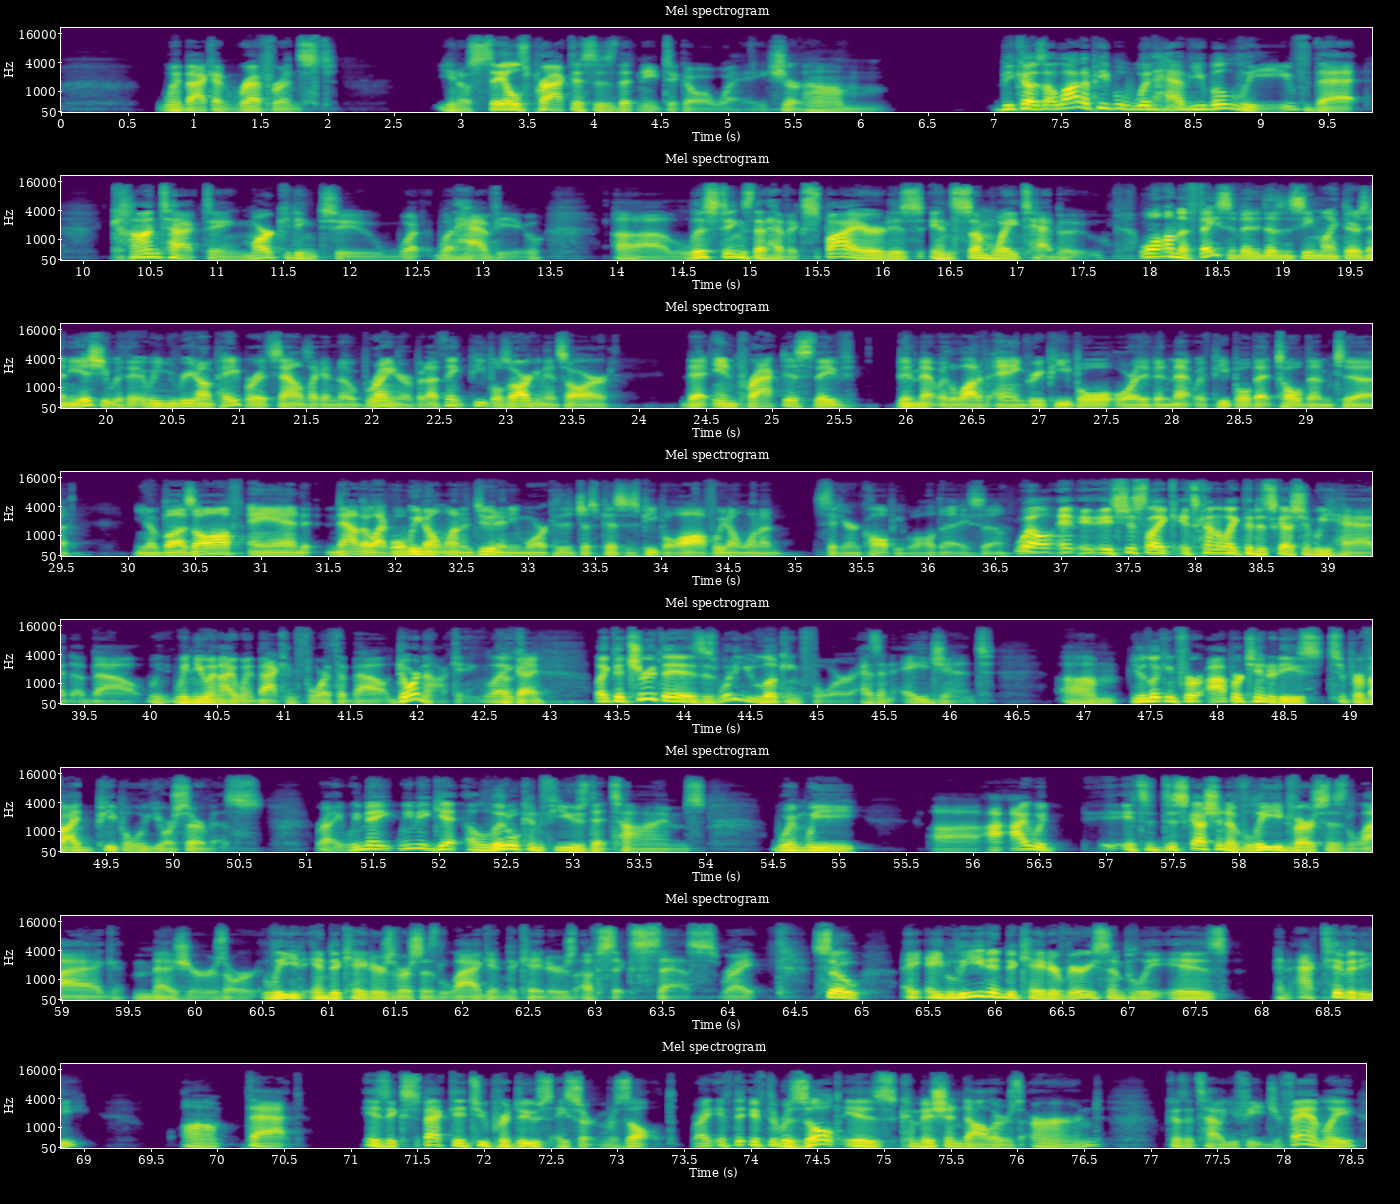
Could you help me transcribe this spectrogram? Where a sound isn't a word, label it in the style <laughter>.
went back and referenced, you know, sales practices that need to go away. Sure. um, because a lot of people would have you believe that contacting, marketing to what what have you, uh, listings that have expired is in some way taboo. Well, on the face of it, it doesn't seem like there's any issue with it. When you read on paper, it sounds like a no brainer. But I think people's arguments are that in practice, they've been met with a lot of angry people, or they've been met with people that told them to, you know, buzz off. And now they're like, well, we don't want to do it anymore because it just pisses people off. We don't want to sit here and call people all day. So, Well, it, it- it's just like it's kind of like the discussion we had about when, when you and I went back and forth about door knocking. Like, Okay. like the truth is, is what are you looking for as an agent? Um, you're looking for opportunities to provide people your service, right? We may we may get a little confused at times when we. Uh, I, I would. It's a discussion of lead versus lag measures or lead indicators versus lag indicators of success, right? So a, a lead indicator, very simply, is an activity um, that is expected to produce a certain result, right? If the if the result is commission dollars earned, because it's how you feed your family,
